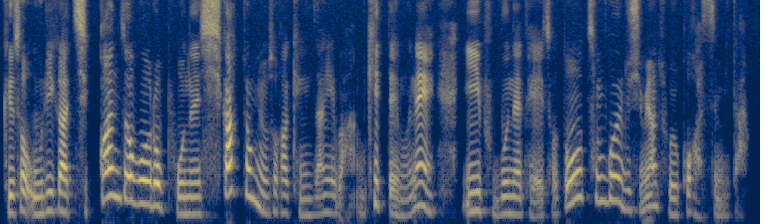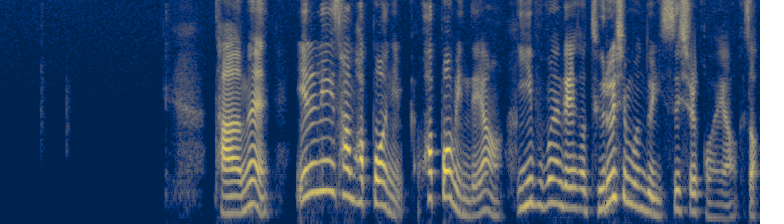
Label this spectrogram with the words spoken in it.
그래서 우리가 직관적으로 보는 시각적 요소가 굉장히 많기 때문에 이 부분에 대해서도 참고해 주시면 좋을 것 같습니다. 다음은 1, 2, 3 화법, 화법인데요. 이 부분에 대해서 들으신 분도 있으실 거예요. 그래서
